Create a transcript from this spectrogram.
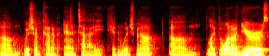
um, which I'm kind of anti hidden winch mount. Um, like the one on yours,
